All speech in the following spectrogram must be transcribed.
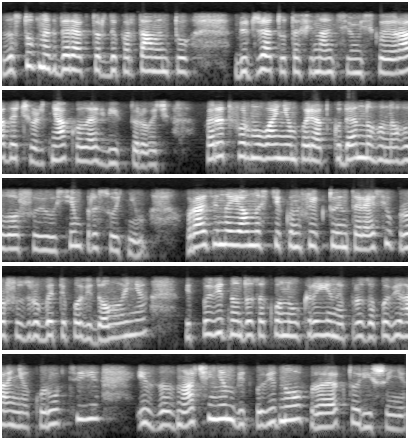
заступник директор департаменту бюджету та фінансів міської ради Чвертняк Олег Вікторович. Перед формуванням порядку денного наголошую усім присутнім. В разі наявності конфлікту інтересів прошу зробити повідомлення відповідно до Закону України про запобігання корупції із зазначенням відповідного проекту рішення.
